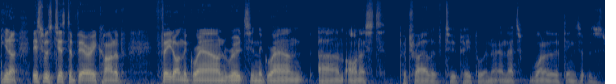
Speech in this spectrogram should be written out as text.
you know, this was just a very kind of feet on the ground, roots in the ground, um, honest portrayal of two people. And, and that's one of the things that was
